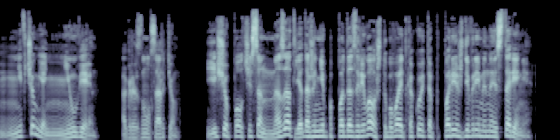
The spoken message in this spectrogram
«Ни в чем я не уверен», — огрызнулся Артем. «Еще полчаса назад я даже не подозревал, что бывает какое-то преждевременное старение,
